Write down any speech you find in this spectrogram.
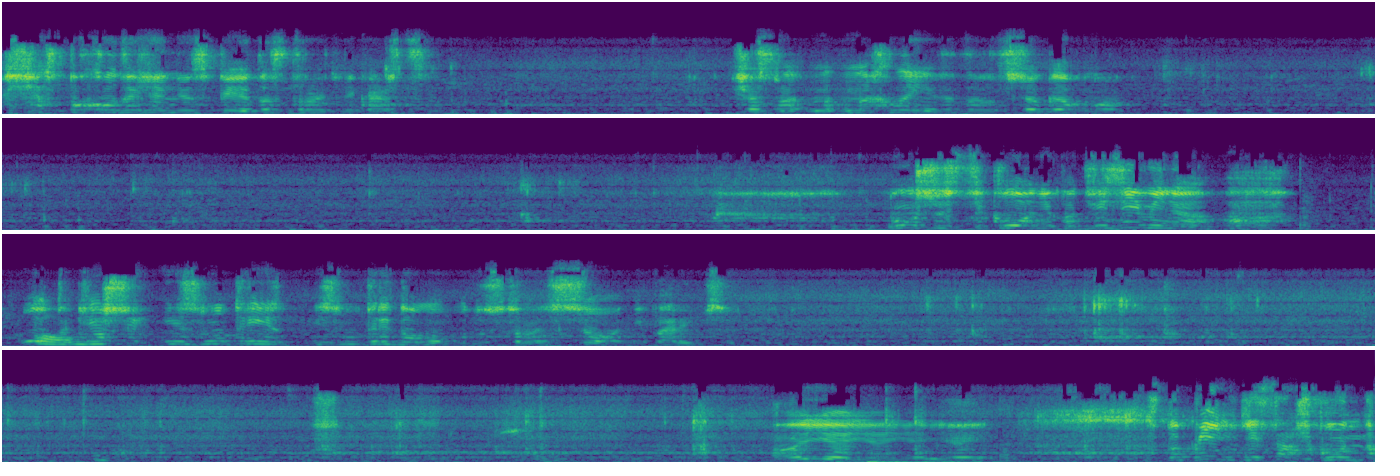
сейчас, походу, я не успею достроить, мне кажется. Сейчас на- на- нахлынет это вот все говно. Ну же, стекло, не подвези меня! А! О, О, так я же изнутри, изнутри дома буду строить. Все, не паримся. Ай-яй-яй-яй-яй. Ступеньки со шкунда!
